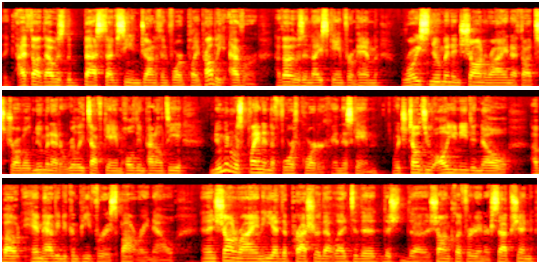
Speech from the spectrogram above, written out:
Like, I thought that was the best I've seen Jonathan Ford play, probably ever. I thought it was a nice game from him. Royce Newman and Sean Rhyan, I thought struggled. Newman had a really tough game, holding penalty. Newman was playing in the fourth quarter in this game, which tells you all you need to know about him having to compete for his spot right now. And then Sean Rhyan, he had the pressure that led to the the, the Sean Clifford interception.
